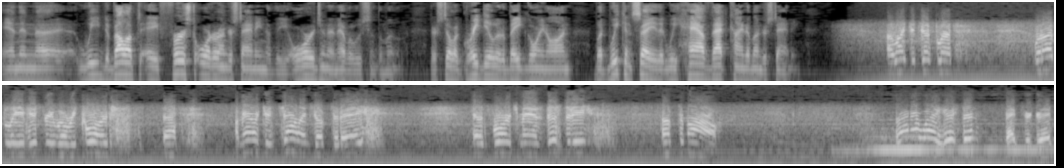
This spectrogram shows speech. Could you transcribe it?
and then uh, we developed a first order understanding of the origin and evolution of the moon. There's still a great deal of debate going on, but we can say that we have that kind of understanding. I'd like to just let what I believe history will record that America's challenge of today has forged man's destiny of tomorrow. Right our way, Houston. Vector good.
